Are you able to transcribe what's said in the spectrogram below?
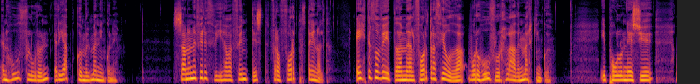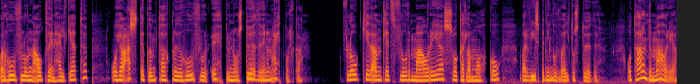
en húðflúrun er jafngömmul menningunni. Sannanir fyrir því hafa fundist frá forn steinöld. Eitt er þó vitað að meðal fordra þjóða voru húðflúr hlaðin merkingu. Í Pólunesiu var húðflúrun ákveðin helgiatöpp og hjá Aztekum töknuðu húðflúr uppruna og stöðu innan ættbolka. Flókið andlitsflúr Mária, svo kalla Mokko, var vísbendingu völd og stöðu. Og talandu Mária,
